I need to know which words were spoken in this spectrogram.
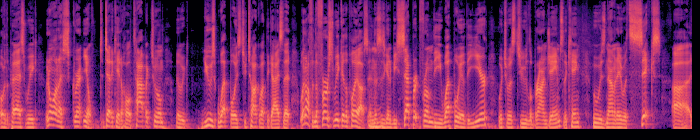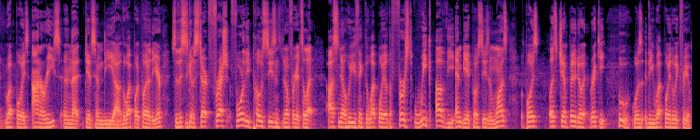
over the past week. We don't want to, scr- you know, dedicate a whole topic to them. We use wet boys to talk about the guys that went off in the first week of the playoffs, and this is going to be separate from the wet boy of the year, which was to LeBron James, the King, who was nominated with six uh, Wet Boys honorees, and that gives him the uh, the Wet Boy Player of the Year. So this is going to start fresh for the postseason. So don't forget to let us know who you think the Wet Boy of the first week of the NBA postseason was. But boys, let's jump into it. Ricky, who was the Wet Boy of the week for you?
